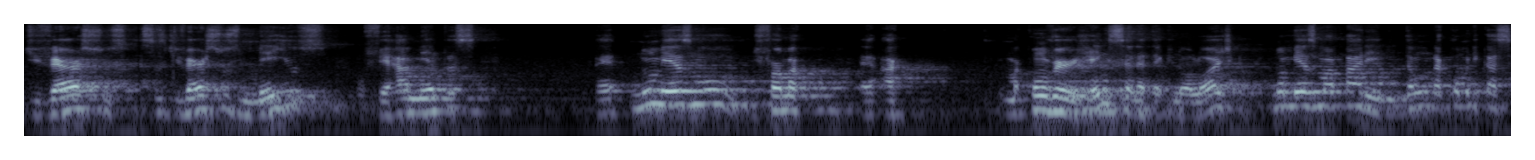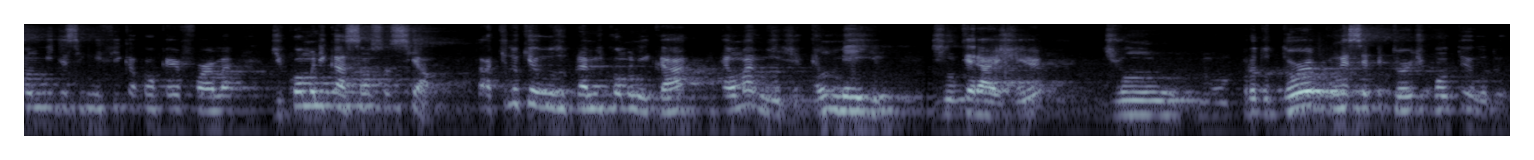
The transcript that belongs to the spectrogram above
diversos, esses diversos meios ou ferramentas é, no mesmo, de forma é, a, uma convergência né, tecnológica no mesmo aparelho. Então, na comunicação, mídia significa qualquer forma de comunicação social. Então, aquilo que eu uso para me comunicar é uma mídia, é um meio de interagir de um, um produtor para um receptor de conteúdo.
